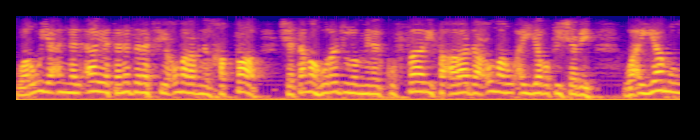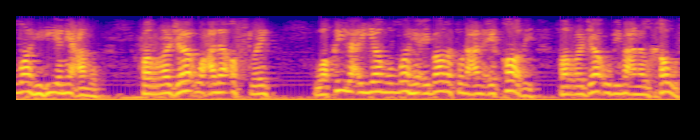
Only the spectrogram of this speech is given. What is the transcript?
وروي أن الآية نزلت في عمر بن الخطاب شتمه رجل من الكفار فأراد عمر أن يبطش به وأيام الله هي نعمه. فالرجاء على أصله وقيل أيام الله عبارة عن عقابه فالرجاء بمعنى الخوف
